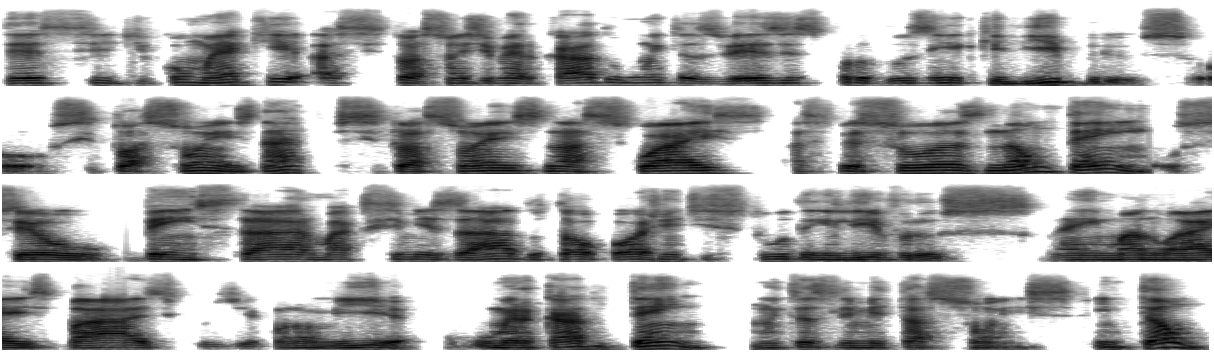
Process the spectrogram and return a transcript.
desse de como é que as situações de mercado muitas vezes produzem equilíbrios ou situações, né? Situações nas quais as pessoas não têm o seu bem-estar maximizado, tal qual a gente estuda em livros, né, em manuais básicos de economia. O mercado tem muitas limitações. Então,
